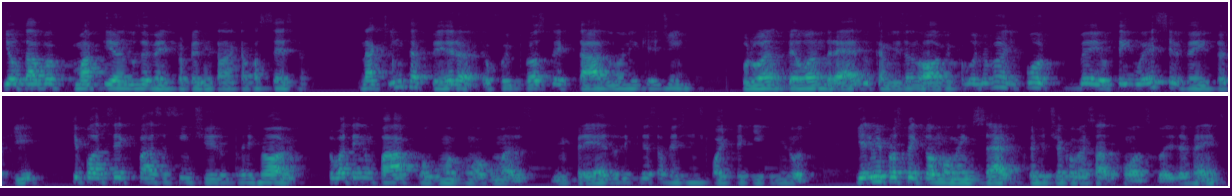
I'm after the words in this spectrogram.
e eu estava mapeando os eventos para apresentar naquela sexta. Na quinta-feira, eu fui prospectado no LinkedIn por, pelo André, do Camisa 9, que falou: Giovanni, pô, tudo bem, eu tenho esse evento aqui que pode ser que faça sentido para as 9. Estou batendo um papo com, alguma, com algumas empresas e queria saber se a gente pode ter 15 minutos. E ele me prospectou no momento certo, porque eu já tinha conversado com outros dois eventos.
